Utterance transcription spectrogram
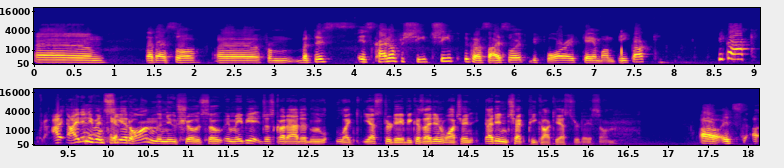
um, that I saw uh, from, but this is kind of a cheat sheet because I saw it before it came on Peacock. Peacock. I, I didn't even see it on the new show, so maybe it just got added in, like yesterday because I didn't watch any. I didn't check Peacock yesterday, so. Oh, it's uh,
